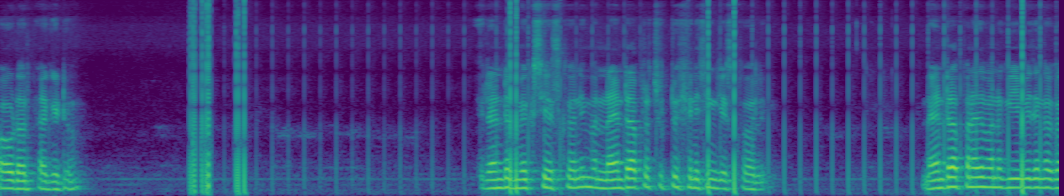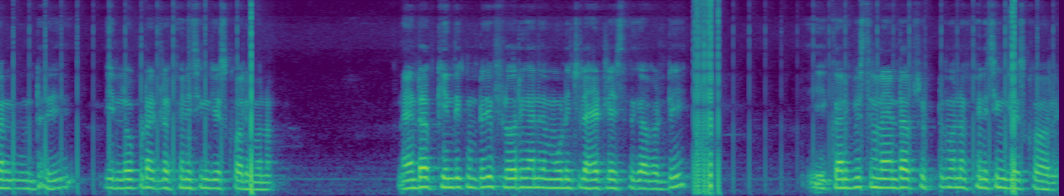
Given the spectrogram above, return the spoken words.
పౌడర్ ప్యాకెట్. రెండు మిక్స్ చేసుకొని మనం నైన్ డ్రాప్లో చుట్టూ ఫినిషింగ్ చేసుకోవాలి. నైన్ డ్రాప్ అనేది మనకు ఈ విధంగా ఉంటుంది. దీని లోపల ఇట్లా ఫినిషింగ్ చేసుకోవాలి మనం. నైన్ డ్రాప్ కిందికి ఉంటుంది. ఫ్లోరింగ్ అనేది మూడు ఇంచుల హైట్లు వేస్తుంది కాబట్టి ఈ కనిపిస్తున్న లైన్ డ్రాప్ చుట్టూ మనం ఫినిషింగ్ చేసుకోవాలి.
